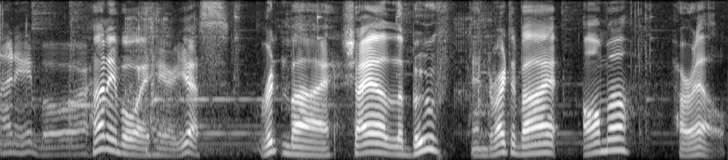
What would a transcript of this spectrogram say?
Honey Boy. Honey Boy here, yes. Written by Shia LaBeouf and directed by Alma Har'el.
